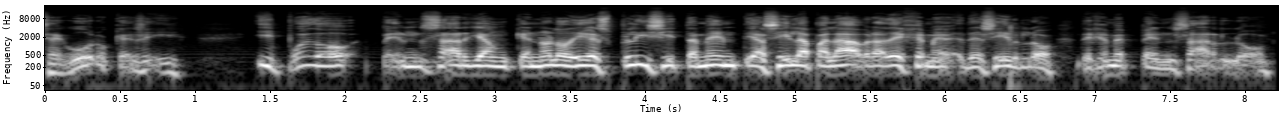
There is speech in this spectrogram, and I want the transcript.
Seguro que sí. Y puedo pensar, y aunque no lo diga explícitamente así la palabra, déjeme decirlo, déjeme pensarlo.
